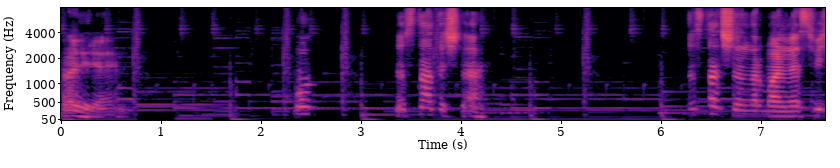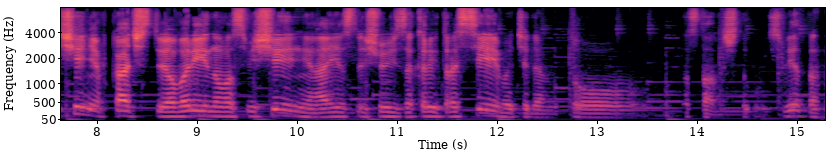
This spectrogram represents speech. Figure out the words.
Проверяем. Вот, достаточно достаточно нормальное освещение в качестве аварийного освещения, а если еще и закрыть рассеивателем, то достаточно будет света.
